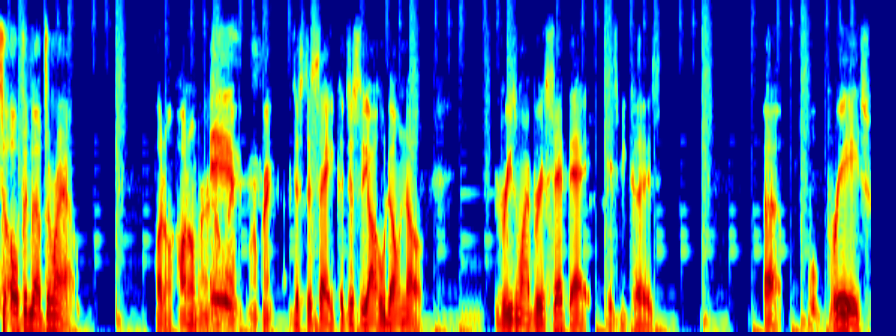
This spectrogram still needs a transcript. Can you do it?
to open up the round. Hold on, hold on, Briz, real quick, real quick. Just to say, 'cause just so y'all who don't know, the reason why Briz said that is because, uh, well, Bridge,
